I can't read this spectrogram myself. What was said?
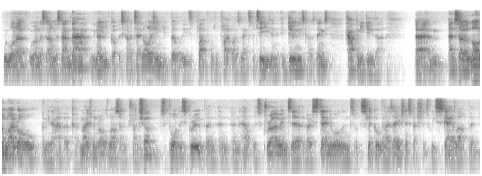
we want to we want to understand that. We know you've got this kind of technology and you've built these platforms and pipelines and expertise in, in doing these kinds of things. how can you do that? Um, and so a lot of my role, I mean, I have a kind of management role as well, so I'm trying to Sure. support this group and, and, and help this grow into a very sustainable and sort of slick organisation, especially as we scale up and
